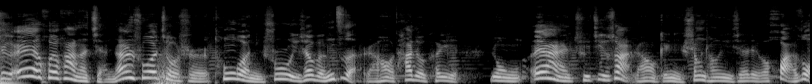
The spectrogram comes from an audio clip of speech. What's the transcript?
这个 AI 绘画呢，简单说就是通过你输入一些文字，然后它就可以用 AI 去计算，然后给你生成一些这个画作。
